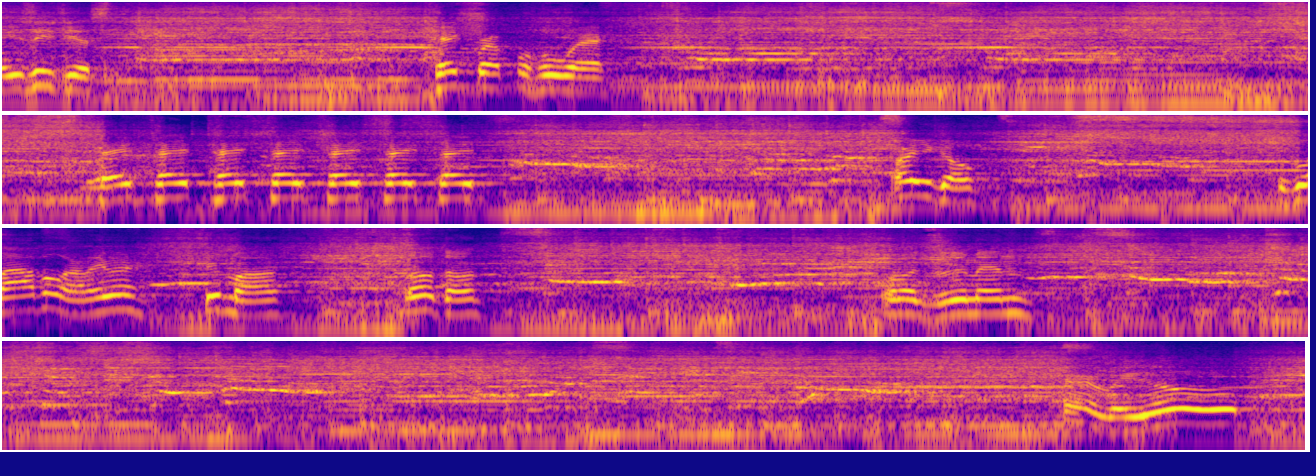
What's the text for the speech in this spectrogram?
easy, just take grapple away whole tape tape tape tape tape tape. There you go. Just level anyway. Good man. Well done. want gonna zoom in. There we go.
